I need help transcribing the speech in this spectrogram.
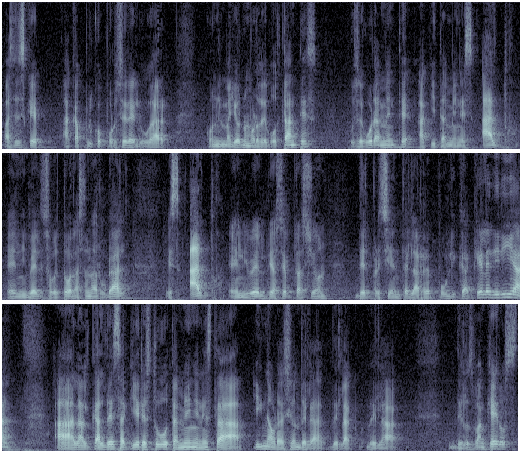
Así es que Acapulco, por ser el lugar con el mayor número de votantes, pues seguramente aquí también es alto el nivel, sobre todo en la zona rural, es alto el nivel de aceptación del presidente de la República. ¿Qué le dirían? a la alcaldesa que ayer estuvo también en esta inauguración de, la, de, la, de, los banqueros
